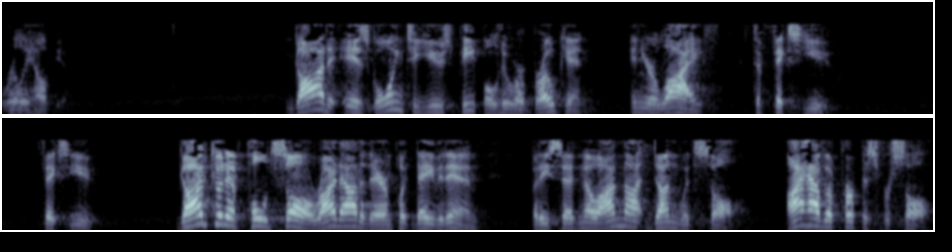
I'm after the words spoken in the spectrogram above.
Really help you. God is going to use people who are broken in your life to fix you. Fix you. God could have pulled Saul right out of there and put David in, but he said, No, I'm not done with Saul. I have a purpose for Saul.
